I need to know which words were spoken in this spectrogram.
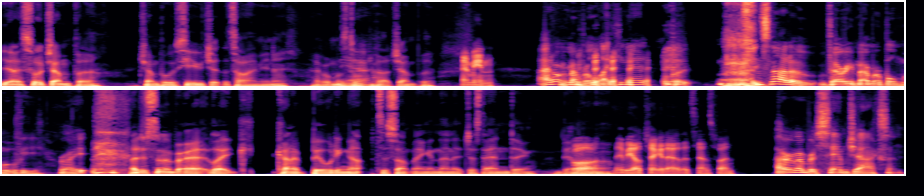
Yeah, I saw Jumper. Jumper was huge at the time. You know, everyone was Yeah. talking about Jumper. I mean, I don't remember liking it, but it's not a very memorable movie, right? I just remember it like kind of building up to something and then it just ending. Being Cool. like, oh. Maybe I'll check it out. That sounds fun. I remember Sam Jackson.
